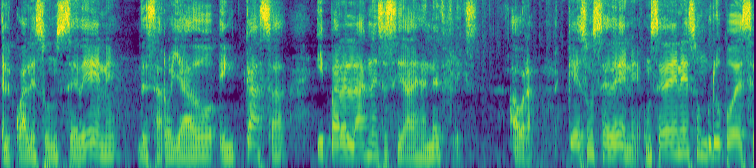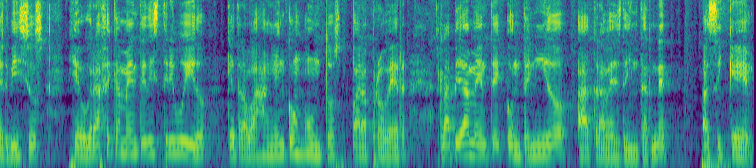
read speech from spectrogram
el cual es un CDN desarrollado en casa y para las necesidades de Netflix. Ahora, ¿qué es un CDN? Un CDN es un grupo de servicios geográficamente distribuidos que trabajan en conjuntos para proveer rápidamente contenido a través de Internet. Así que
